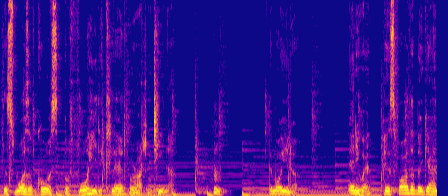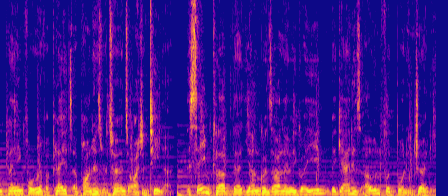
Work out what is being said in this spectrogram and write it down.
This was of course before he declared for Argentina. Hmm, the more you know. Anyway, his father began playing for River Plate upon his return to Argentina, the same club that young Gonzalo Higuain began his own footballing journey.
